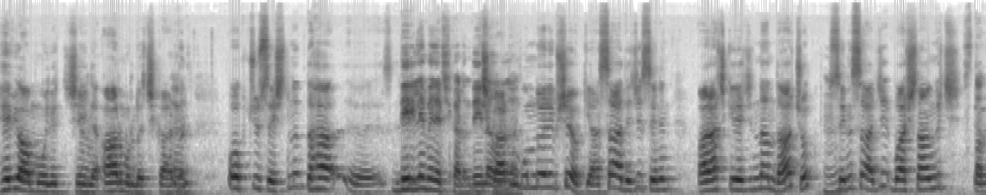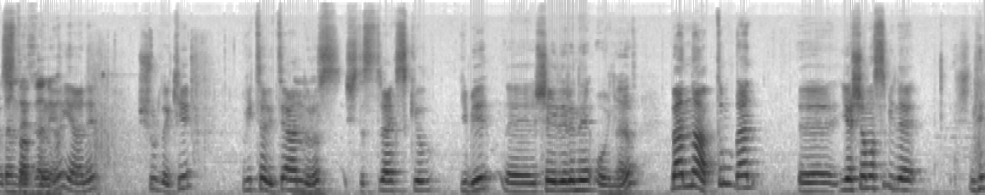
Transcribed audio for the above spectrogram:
heavy ammo ile şeyle armor'la çıkardın. Evet. Okçu seçtiğinde daha e, Deriyle mele çıkardın. Deriyle çıkardın. alındın. Bunda öyle bir şey yok. Yani sadece senin araç gerecinden daha çok Hı. senin sadece başlangıç e, Statlarını yani şuradaki vitality, endurance, işte strength, skill gibi e, şeylerini oynuyor. Evet. Ben ne yaptım? Ben e, yaşaması bile ne,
